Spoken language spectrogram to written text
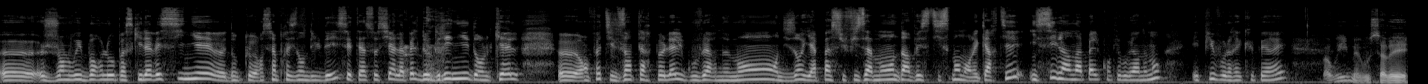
euh, Jean-Louis Borloo? Parce qu'il avait signé, donc ancien président de l'UDI, s'était associé à l'appel de Grigny, dans lequel, en fait, ils interpellaient le gouvernement en disant il n'y a pas suffisamment d'investissement dans les quartiers. Ici, il a un appel contre le gouvernement, et puis vous le récupérez? Bah oui, mais vous savez,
